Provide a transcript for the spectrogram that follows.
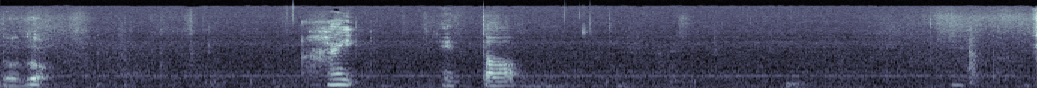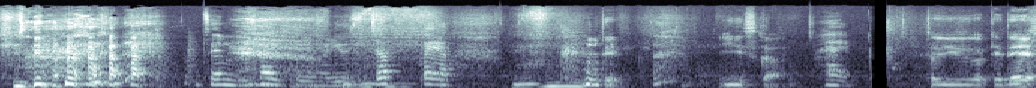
どうぞ。はい。えっと。全部最後には言っちゃったよ。うーんって。いいですか？はい。というわけで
